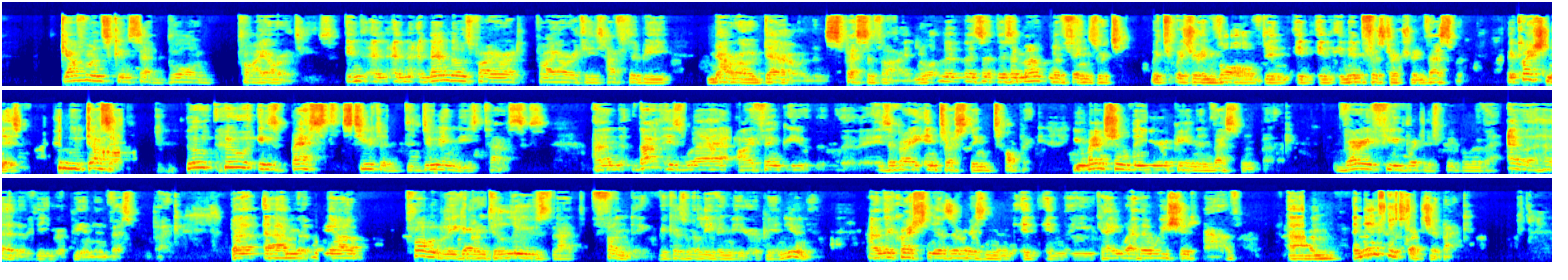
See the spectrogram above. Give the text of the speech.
governments can set broad priorities, In, and, and, and then those priori- priorities have to be narrowed down and specified. There's a, there's a mountain of things which which, which are involved in, in, in infrastructure investment. The question is, who does it? Who, who is best suited to doing these tasks? And that is where I think you, is a very interesting topic. You mentioned the European Investment Bank. Very few British people have ever heard of the European Investment Bank. But um, we are probably going to lose that funding because we're leaving the European Union. And the question has arisen in, in the UK whether we should have um, an infrastructure bank.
